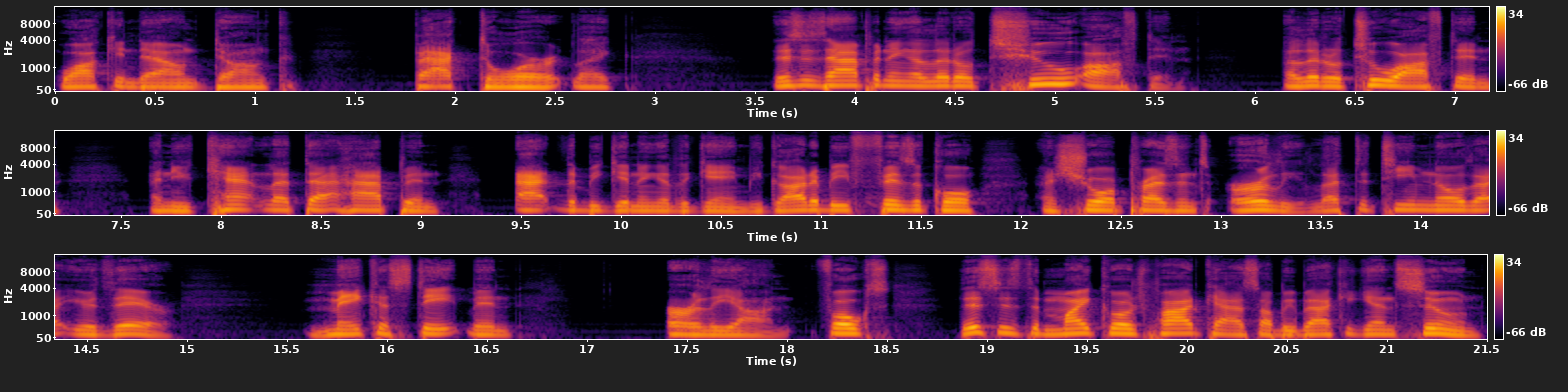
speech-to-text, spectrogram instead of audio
walking down, dunk, back door. Like, this is happening a little too often, a little too often, and you can't let that happen at the beginning of the game. You got to be physical and show a presence early. Let the team know that you're there. Make a statement early on. Folks, this is the Mike Roach podcast. I'll be back again soon,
